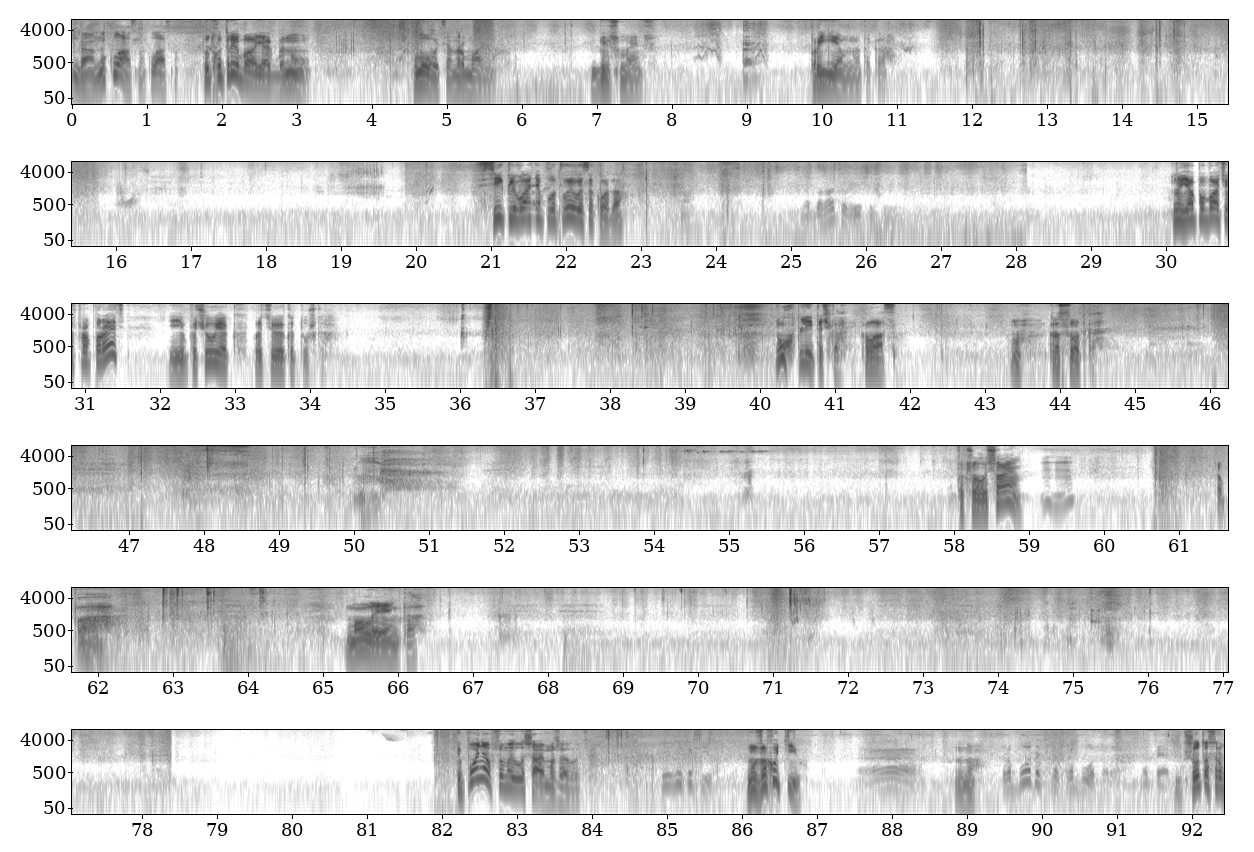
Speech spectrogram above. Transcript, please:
Да, ну класно, класно. Тут хоч риба якби, ну, ловиться нормально. Більш-менш. Приємна така. Всі клювання плотви високо, да? Набагато вище. Ну, я побачив прапорець і почув, як працює катушка. Ух, пліточка, клас. О, красотка. Так що, лишаємо? Угу. Опа. Маленька. Ти поняв, що ми лишаємо жерлиць? Ти ж не хотів. Ну захотів. А, Да. сработочка сработала на тебе. Що то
